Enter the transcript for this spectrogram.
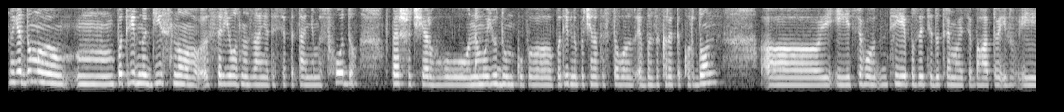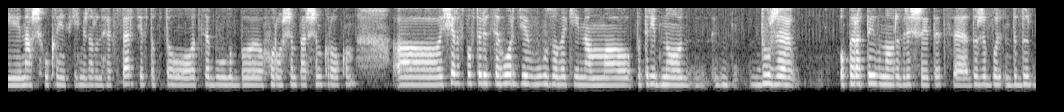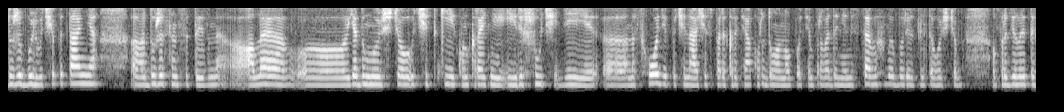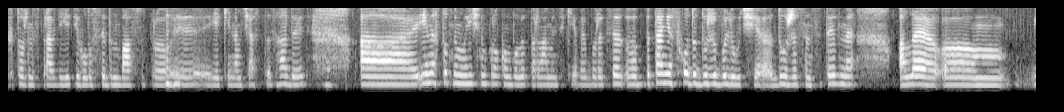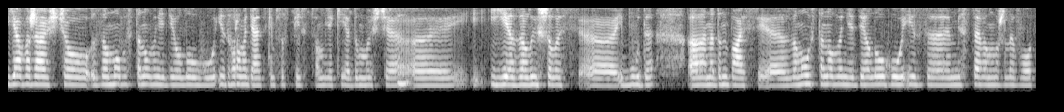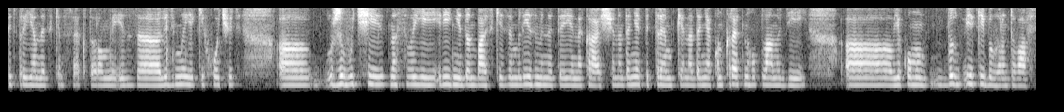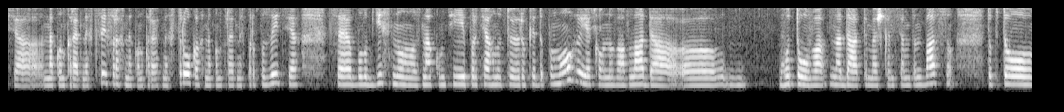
Ну я думаю, потрібно дійсно серйозно зайнятися питаннями сходу. В першу чергу, на мою думку, потрібно починати з того, аби закрити кордон. І цього цієї позиції дотримується багато і, і наших українських міжнародних експертів. Тобто, це було б хорошим першим кроком. Ще раз повторю, це гордій вузол, який нам потрібно дуже оперативно розрішити. Це дуже боль- дуже болюче питання, е, дуже сенситивне. Але е, я думаю, що чіткі, конкретні і рішучі дії е, на сході, починаючи з перекриття кордону, потім проведення місцевих виборів для того, щоб оприділити, хто ж насправді є ті голоси Донбасу, про е, які нам часто згадують. А, і наступним логічним кроком були парламентські вибори. Це е, питання сходу дуже болюче, дуже сенситивне. Але ем, я вважаю, що за умови встановлення діалогу із громадянським суспільством, яке я думаю, ще е, є, залишилось е, і буде е, на Донбасі, за встановлення діалогу із е, місцевим, можливо, підприємницьким сектором, із людьми, які хочуть, живучи на своїй рідній донбаській землі, змінити її на краще, надання підтримки, надання конкретного плану дій, в якому який би гарантувався на конкретних цифрах, на конкретних строках, на конкретних пропозиціях. Це було б дійсно знаком тієї протягнутої руки допомоги, яка нова влада. Готова надати мешканцям Донбасу, тобто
